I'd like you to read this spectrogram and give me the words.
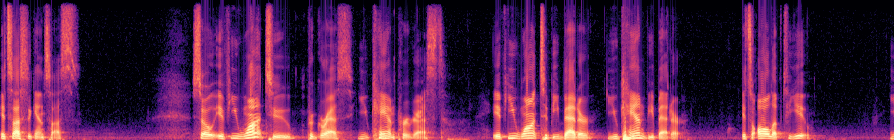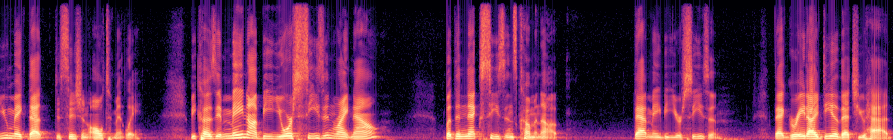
It's us against us. So if you want to progress, you can progress. If you want to be better, you can be better. It's all up to you. You make that decision ultimately. Because it may not be your season right now, but the next season's coming up. That may be your season. That great idea that you had,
